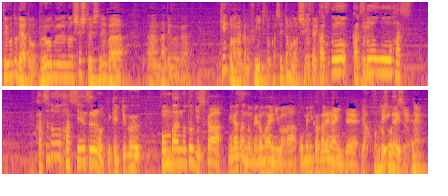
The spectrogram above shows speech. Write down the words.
ということであのブログの趣旨とすればあなんていうか稽古の中の雰囲気とかそういったものを知りたい活動、活動を発、活動を発信するのって結局、本番の時しか皆さんの目の前にはお目にかかれないんで、いや本当そうですよね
